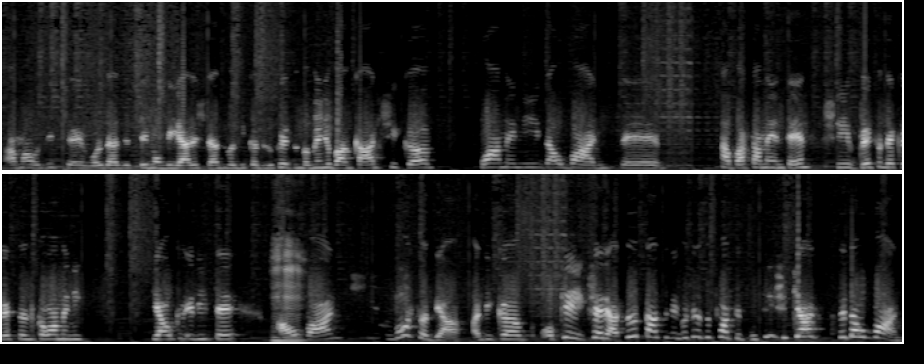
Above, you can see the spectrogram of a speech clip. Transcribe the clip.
am auzit ce vorbeați despre imobiliare și vreau să vă zic că lucrez în domeniul bancar și că oamenii dau bani pe apartamente și prețurile cresc pentru că oamenii iau credite, Mhm. au bani și vor să dea. Adică, ok, cere atâta, se negociază foarte puțin și chiar se dau bani.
